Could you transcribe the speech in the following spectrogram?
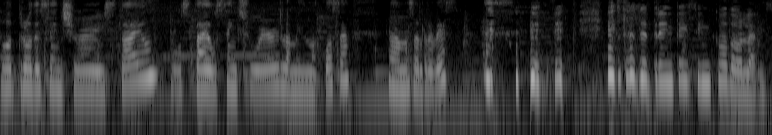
Otro de Sanctuary Style o Style Sanctuary, la misma cosa, nada más al revés. este es de 35 dólares.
